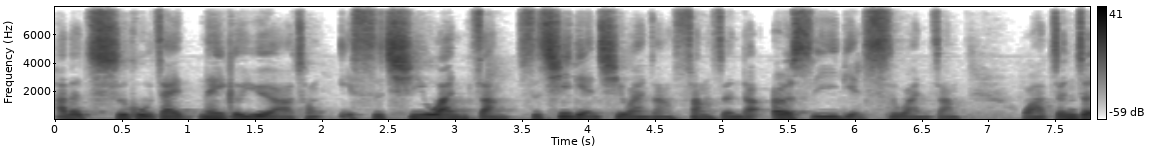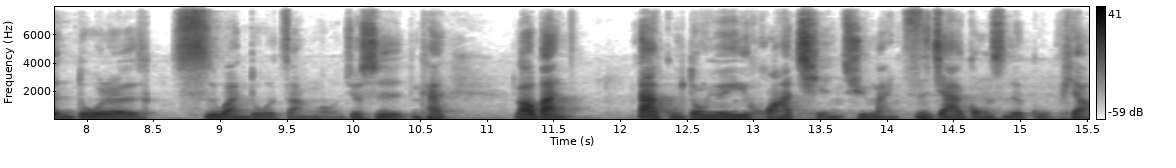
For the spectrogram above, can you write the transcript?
它的持股在那个月啊，从十七万张、十七点七万张上升到二十一点四万张，哇，整整多了四万多张哦。就是你看，老板大股东愿意花钱去买自家公司的股票，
